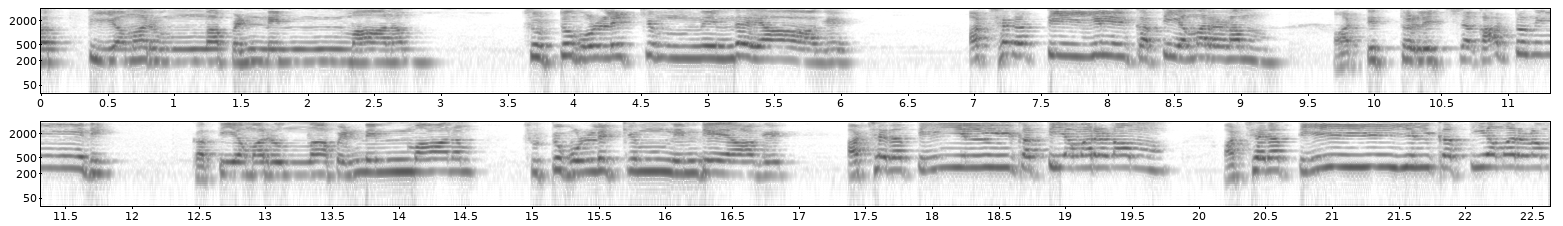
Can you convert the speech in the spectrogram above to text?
കത്തിയമരുന്ന പെണ്ണിൻ മാനം ചുട്ടുപൊള്ളിക്കും നിന്റെയാകെ. അക്ഷരത്തീയിൽ കത്തിയമരണം അട്ടിത്തെളിച്ച കാട്ടുനീതി. കത്തിയമരുന്ന പെണ്ണിൻ മാനം ചുട്ടുപൊള്ളിക്കും നിന്റെയാകെ. അക്ഷരത്തീയിൽ കത്തിയമരണം അക്ഷരത്തീയിൽ കത്തിയമരണം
